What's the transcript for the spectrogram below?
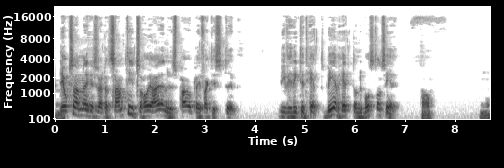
Mm. Det är också anmärkningsvärt att samtidigt så har ju Islanders powerplay faktiskt eh, blivit riktigt hett. Blev hett under Boston-serien. Ja. Mm.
